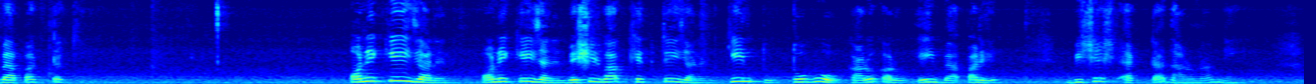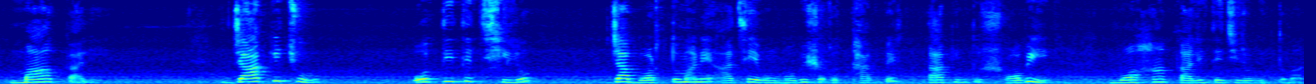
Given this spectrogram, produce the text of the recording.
ব্যাপারটা কি? অনেকেই জানেন অনেকেই জানেন, বেশিরভাগ ক্ষেত্রেই জানেন, কিন্তু তবুও কারও কারও এই ব্যাপারে বিশেষ একটা ধারণা নেই। মা কালী, যা কিছু অতীতে ছিল, যা বর্তমানে আছে এবং ভবিষ্যতে থাকবে, তা কিন্তু সবই মহাকালীতে চিরবিদ্যমান।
